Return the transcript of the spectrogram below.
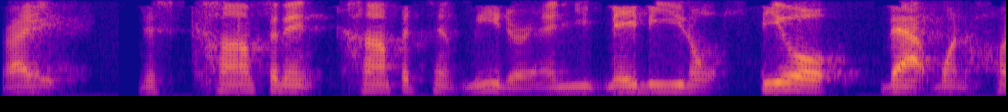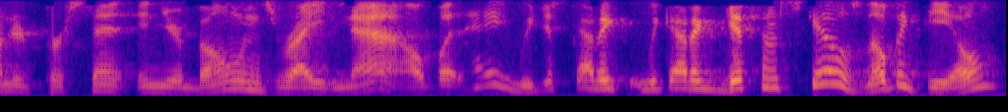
Right? this confident, competent leader. And you, maybe you don't feel that 100% in your bones right now, but hey, we just gotta, we gotta get some skills. No big deal.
